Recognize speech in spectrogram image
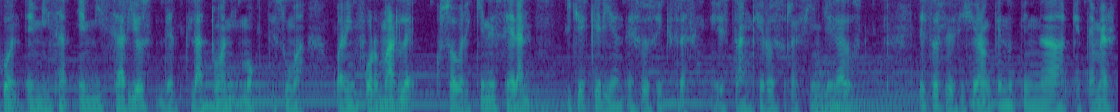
con emisarios del Tlatuani Moctezuma para informarle sobre quiénes eran y qué querían esos extranjeros recién llegados. Estos les dijeron que no tienen nada que temer,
